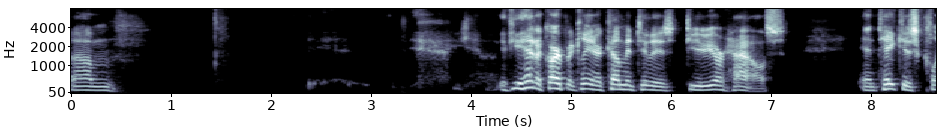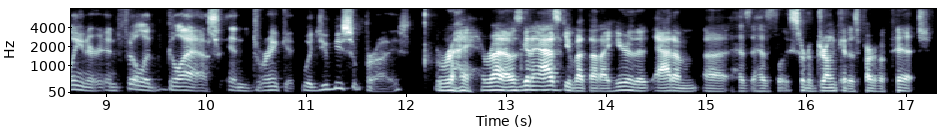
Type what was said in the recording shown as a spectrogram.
Um, if you had a carpet cleaner come into his to your house and take his cleaner and fill a glass and drink it, would you be surprised? Right, right. I was going to ask you about that. I hear that Adam uh, has has sort of drunk it as part of a pitch.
